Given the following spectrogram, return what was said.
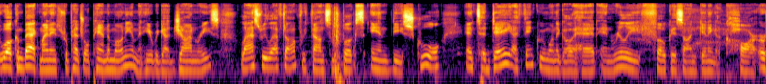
welcome back. My name's Perpetual Pandemonium, and here we got John Reese. Last we left off, we found some books in the school, and today I think we want to go ahead and really focus on getting a car, or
